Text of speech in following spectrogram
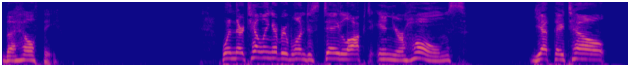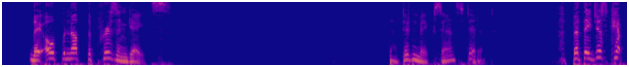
the healthy. When they're telling everyone to stay locked in your homes, yet they tell, they open up the prison gates. That didn't make sense, did it? But they just kept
